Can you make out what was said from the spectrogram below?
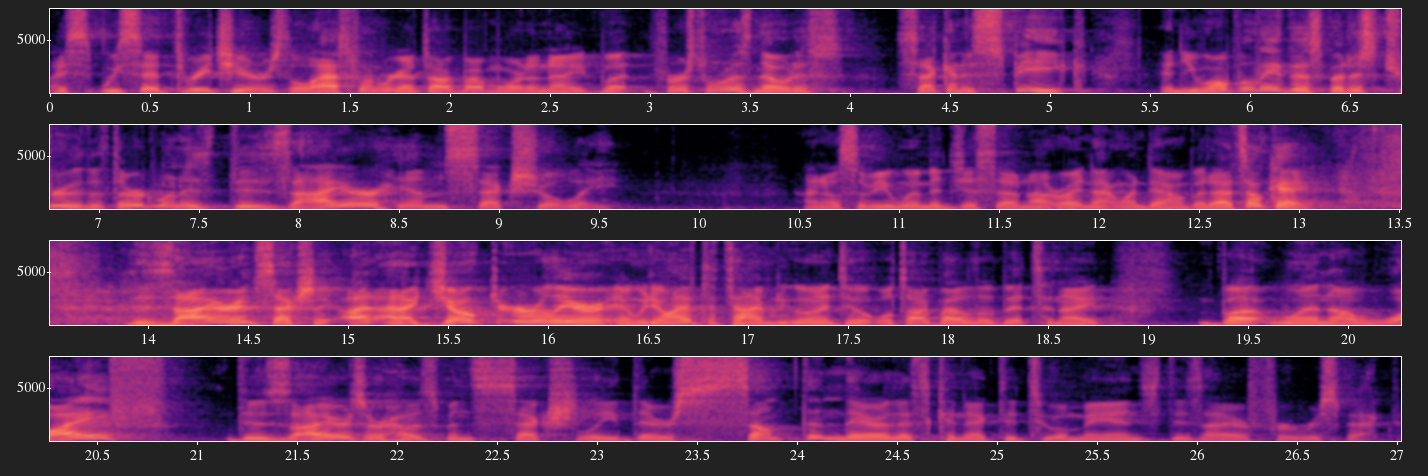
I, we said three cheers. The last one we're going to talk about more tonight, but the first one was notice. Second is speak. And you won't believe this, but it's true. The third one is desire him sexually. I know some of you women just said, I'm not writing that one down, but that's okay. desire him sexually. I, and I joked earlier, and we don't have the time to go into it. We'll talk about it a little bit tonight. But when a wife desires her husband sexually, there's something there that's connected to a man's desire for respect.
